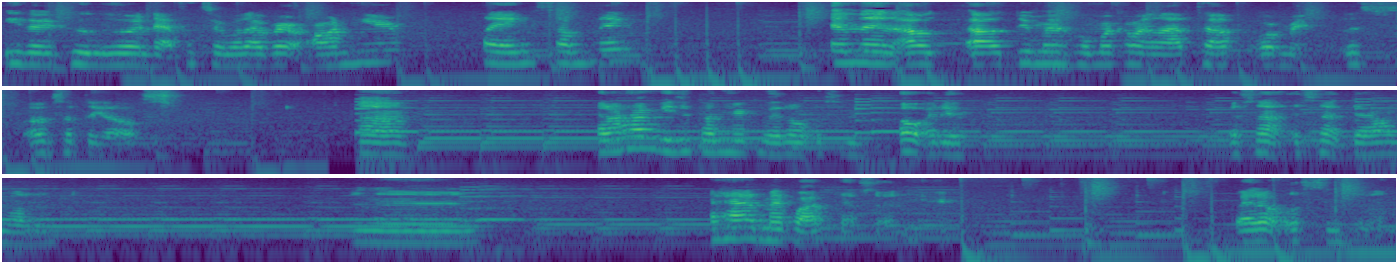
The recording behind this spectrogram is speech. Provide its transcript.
either Hulu or Netflix or whatever on here playing something and then I'll I'll do my homework on my laptop or my, this on something else. Um, I don't have music on here because I don't listen. Oh, I do. It's not it's not downloaded. And then I had my podcast on here, but I don't listen to them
